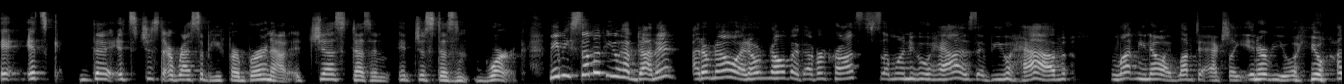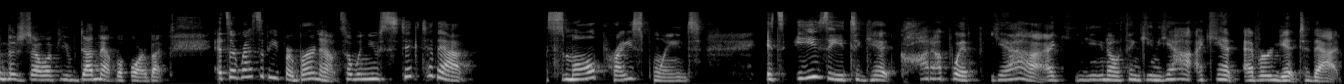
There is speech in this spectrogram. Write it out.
it, it's the it's just a recipe for burnout. It just doesn't it just doesn't work. Maybe some of you have done it. I don't know. I don't know if i've ever crossed someone who has. If you have let me know. I'd love to actually interview you on the show if you've done that before but it's a recipe for burnout. So when you stick to that small price point it's easy to get caught up with yeah i you know thinking yeah i can't ever get to that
